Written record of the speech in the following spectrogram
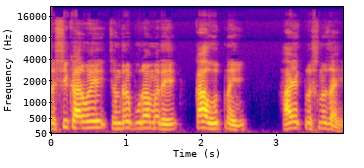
तशी कारवाई चंद्रपुरामध्ये का होत नाही हा एक प्रश्नच आहे.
